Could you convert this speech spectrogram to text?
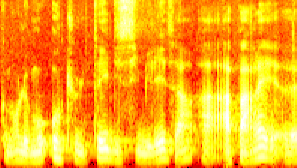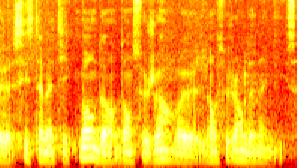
comment le mot occulté, dissimulé, ça apparaît systématiquement dans, ce genre, d'analyse.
